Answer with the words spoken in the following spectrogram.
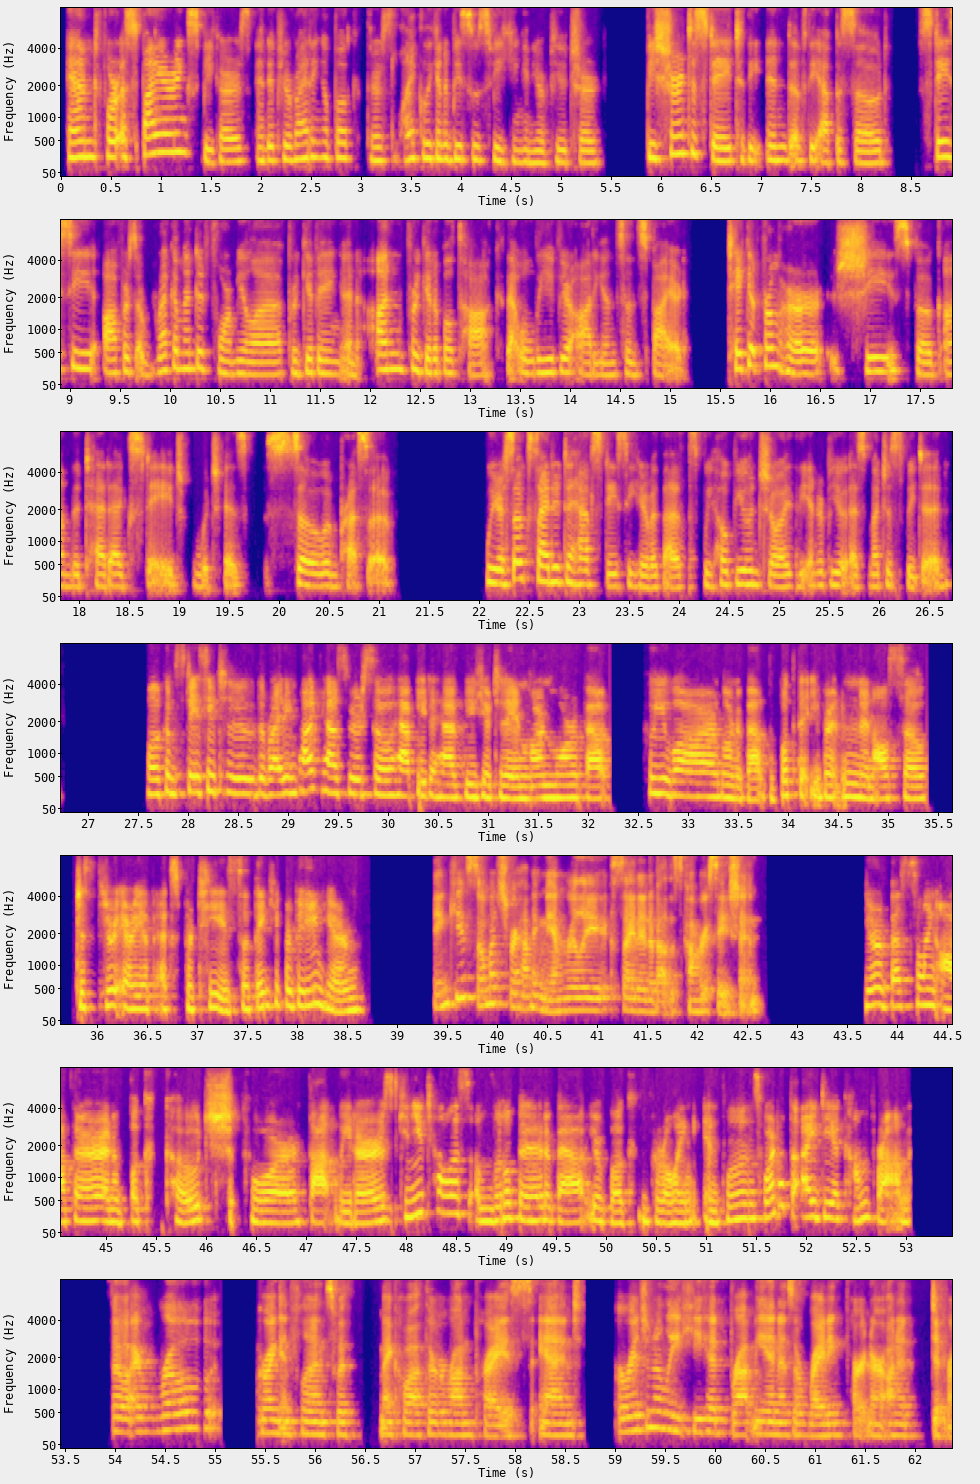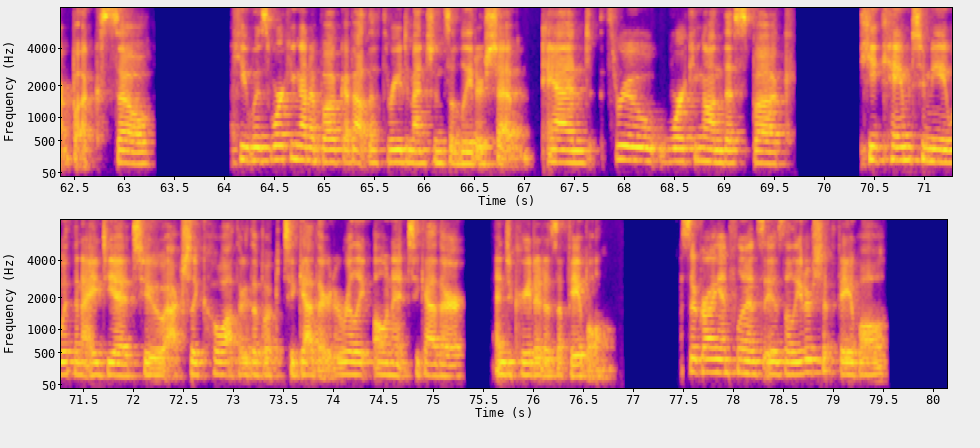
And for aspiring speakers, and if you're writing a book, there's likely going to be some speaking in your future. Be sure to stay to the end of the episode. Stacy offers a recommended formula for giving an unforgettable talk that will leave your audience inspired. Take it from her. She spoke on the TEDx stage, which is so impressive. We are so excited to have Stacy here with us. We hope you enjoy the interview as much as we did. Welcome, Stacy, to the Writing Podcast. We're so happy to have you here today and learn more about who you are, learn about the book that you've written, and also just your area of expertise. So thank you for being here. Thank you so much for having me. I'm really excited about this conversation. You're a best-selling author and a book coach for thought leaders. Can you tell us a little bit about your book, Growing Influence? Where did the idea come from? So I wrote Growing Influence with my co author, Ron Price. And originally, he had brought me in as a writing partner on a different book. So he was working on a book about the three dimensions of leadership. And through working on this book, he came to me with an idea to actually co author the book together, to really own it together and to create it as a fable. So, Growing Influence is a leadership fable.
